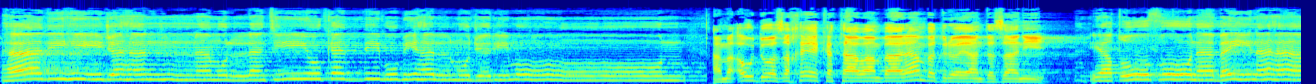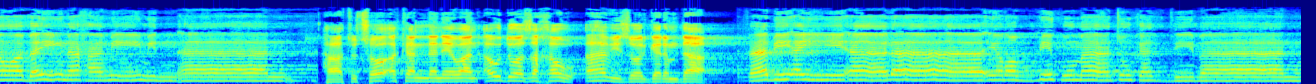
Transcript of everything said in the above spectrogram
هذه جهنم التي يكذب بها المجرمون. ئەمە ئەو دۆزەخەیە کە تاوانباران بە درۆیان دەزانی يطوفون بينها وبين حميم آن. هاتو چۆ ئەکەن لە نێوان ئەو دۆزەخە و ئاوی زۆر گەرمدا. فبأي آلاء ربكما تكذبان؟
